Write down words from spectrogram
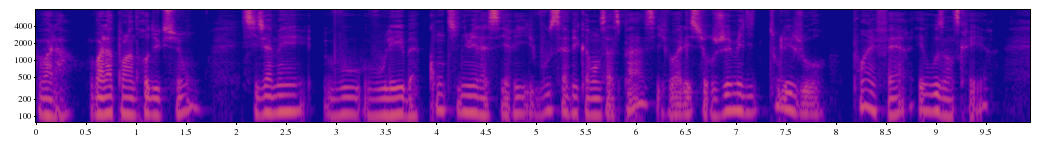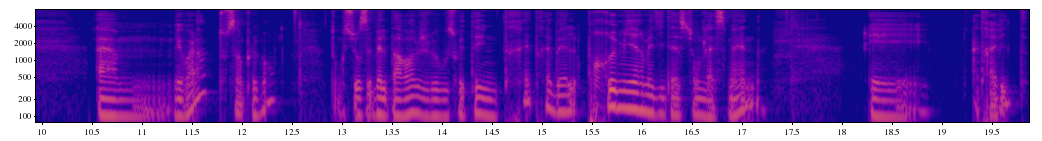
Voilà, voilà pour l'introduction. Si jamais vous voulez bah, continuer la série, vous savez comment ça se passe. Il faut aller sur je médite tous les jours.fr et vous inscrire. Euh, et voilà, tout simplement. Donc sur ces belles paroles, je vais vous souhaiter une très très belle première méditation de la semaine. Et à très vite.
